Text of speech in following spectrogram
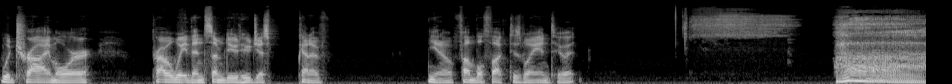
would try more probably than some dude who just kind of you know fumble fucked his way into it.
